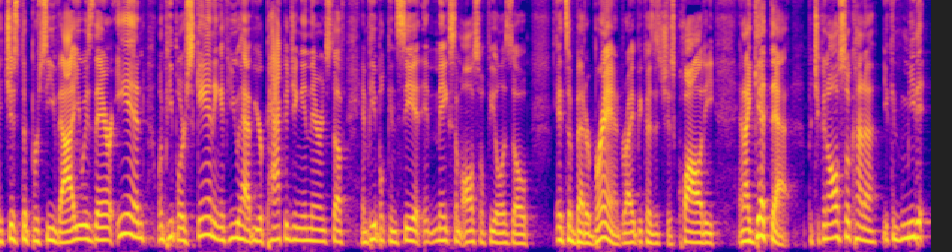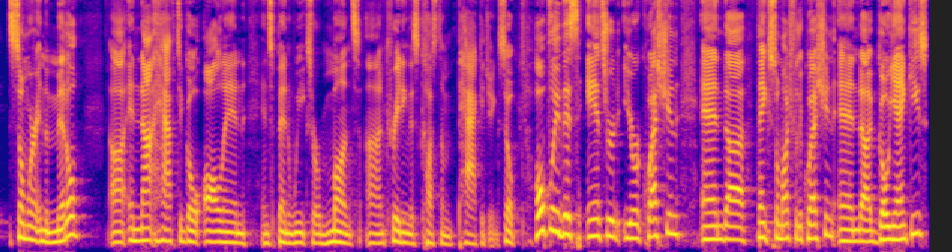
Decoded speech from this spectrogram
It's just the perceived value is there. And when people are scanning, if you have your packaging in there and stuff, and people can see it, it makes them also feel as though it's a better brand, right? Because it's just quality. And I get that, but you can also kind of you can meet it somewhere in the middle uh, and not have to go all in and spend weeks or months on creating this custom packaging. So hopefully this answered your question. And uh, thanks so much for the question. And uh, go Yankees.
